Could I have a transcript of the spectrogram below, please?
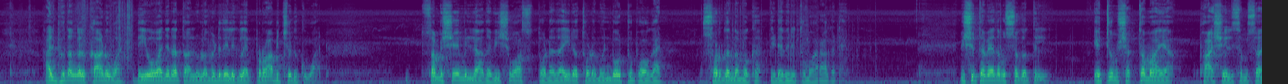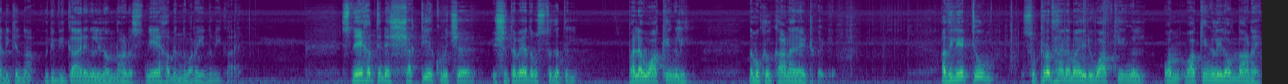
അത്ഭുതങ്ങൾ കാണുവാൻ ദൈവവചനത്താലുള്ള വിടുതലുകളെ പ്രാപിച്ചെടുക്കുവാൻ സംശയമില്ലാതെ വിശ്വാസത്തോടെ ധൈര്യത്തോടെ മുൻപോട്ട് പോകാൻ സ്വർഗം നമുക്ക് ഇടവരുത്തുമാറാകട്ടെ. വിശുദ്ധ വേദപുസ്തകത്തിൽ ഏറ്റവും ശക്തമായ ഭാഷയിൽ സംസാരിക്കുന്ന ഒരു വികാരങ്ങളിൽ ഒന്നാണ് സ്നേഹമെന്ന് പറയുന്ന വികാരം. സ്നേഹത്തിന്റെ ശക്തിയെക്കുറിച്ച് വിശുദ്ധ വേദപുസ്തകത്തിൽ പല വാക്യങ്ങളിൽ നമുക്ക് കാണാനായിട്ട് കഴിയും. അതിലേറ്റവും സുപ്രധാനമായൊരു വാക്യങ്ങൾ ഒന്ന് വാക്യങ്ങളിൽ ഒന്നാണ്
